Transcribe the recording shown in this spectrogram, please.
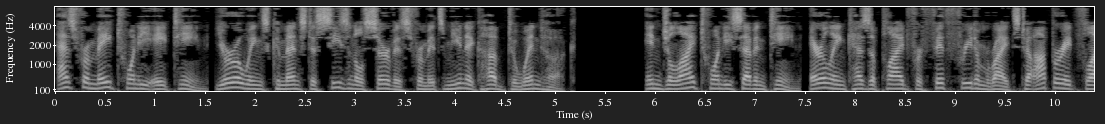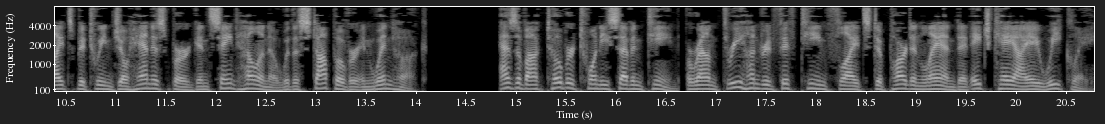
As from May 2018, Eurowings commenced a seasonal service from its Munich hub to Windhoek. In July 2017, Airlink has applied for fifth freedom rights to operate flights between Johannesburg and St Helena with a stopover in Windhoek. As of October 2017, around 315 flights depart and land at HKIA weekly.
